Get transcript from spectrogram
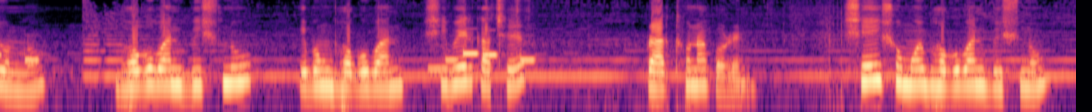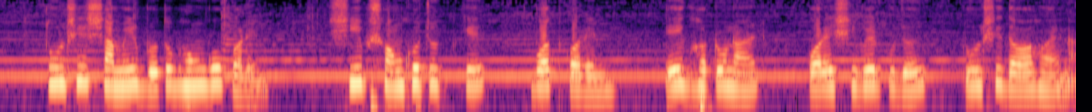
জন্য ভগবান বিষ্ণু এবং ভগবান শিবের কাছে প্রার্থনা করেন। সেই সময় ভগবান বিষ্ণু তুলসীর স্বামীর ব্রতভঙ্গ করেন। শিব শঙ্খচূড়কে বধ করেন। এই ঘটনার পরে শিবের পুজোয় তুলসী দেওয়া হয় না।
